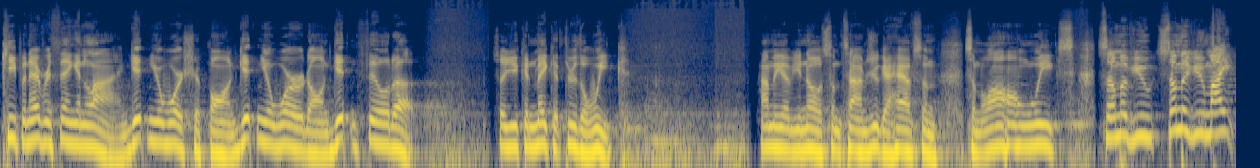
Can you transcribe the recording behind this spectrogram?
Keeping everything in line, getting your worship on, getting your word on, getting filled up so you can make it through the week. How many of you know sometimes you can have some, some long weeks? Some of you some of you might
